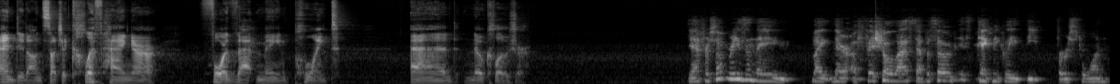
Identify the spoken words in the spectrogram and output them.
ended on such a cliffhanger for that main point and no closure. Yeah, for some reason they like their official last episode is technically the first one.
